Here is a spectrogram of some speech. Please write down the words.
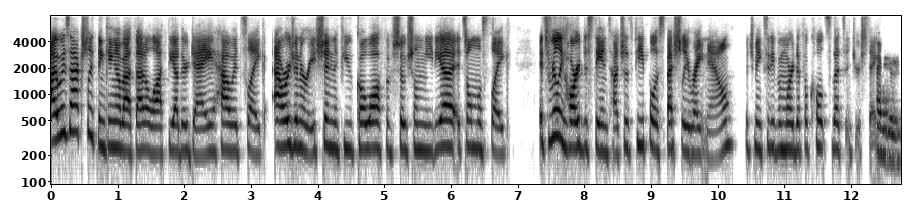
I was actually thinking about that a lot the other day, how it's like our generation, if you go off of social media, it's almost like it's really hard to stay in touch with people, especially right now, which makes it even more difficult. So that's interesting. I agree.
